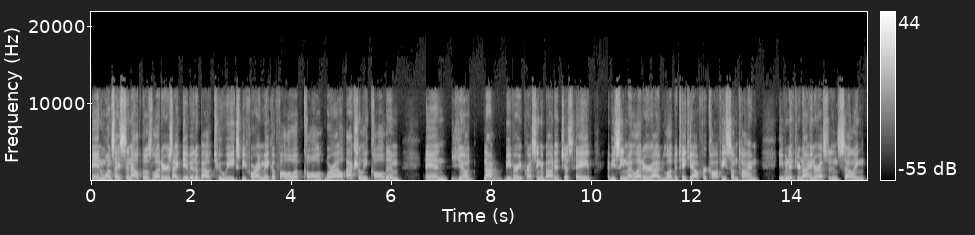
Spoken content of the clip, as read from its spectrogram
And once I send out those letters, I give it about two weeks before I make a follow up call where I'll actually call them and you know not be very pressing about it. Just hey have you seen my letter? I'd love to take you out for coffee sometime. Even if you're not interested in selling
